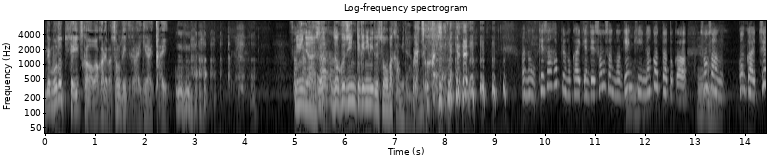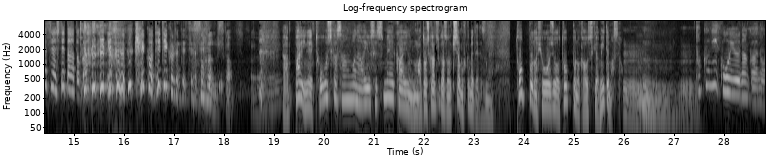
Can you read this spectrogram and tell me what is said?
で、戻ってきていつかは分かれば、その時からいきなり買い。いいんじゃないですか。俗人的に見る相場感みたいな。あの決算発表の会見で孫さんが元気なかったとか、孫さん今回ツヤツヤしてたとか よく結構出てくるんですそうよねなんですか。やっぱりね、投資家さんはね、ああいう説明会の、まあ投資家というかその記者も含めてですね、トップの表情、トップの顔つきは見てますよ。特にこういうなんかあの、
